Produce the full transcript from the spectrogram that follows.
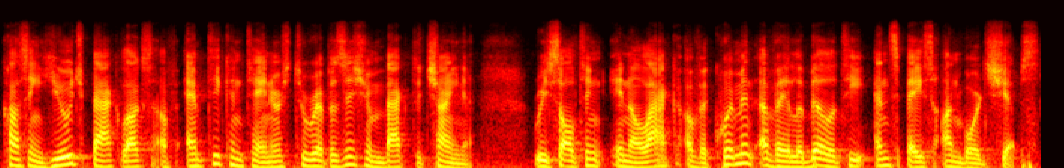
causing huge backlogs of empty containers to reposition back to China, resulting in a lack of equipment availability and space on board ships.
